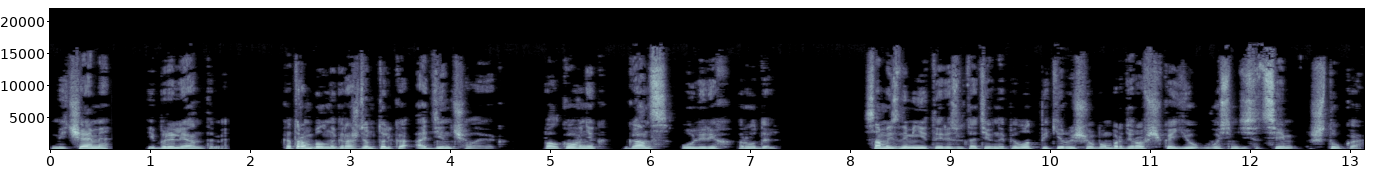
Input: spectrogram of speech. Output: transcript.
мечами и бриллиантами, которым был награжден только один человек полковник Ганс Ульрих Рудель самый знаменитый результативный пилот пикирующего бомбардировщика Ю-87 «Штука».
